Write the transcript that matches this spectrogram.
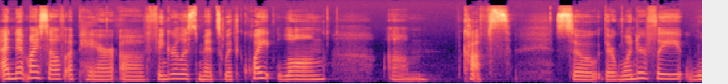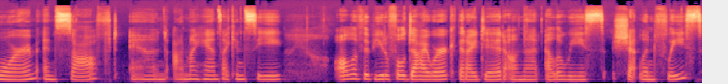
and knit myself a pair of fingerless mitts with quite long um, cuffs. So they're wonderfully warm and soft, and on my hands I can see all of the beautiful dye work that I did on that Eloise Shetland fleece,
